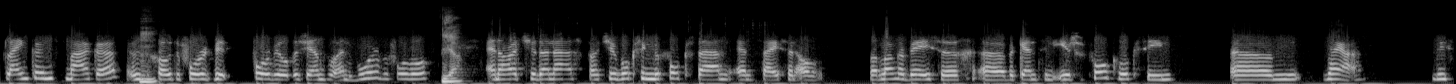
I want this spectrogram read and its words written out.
kleinkunst maken. Een Hm. grote voorbe- voorbeeld de Gentle en de Boer bijvoorbeeld. Ja. En dan had je daarnaast had je Boxing the Fox staan. En zij zijn al wat langer bezig. eh, bekend in de Ierse folkrock scene. Ehm, nou ja, die,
